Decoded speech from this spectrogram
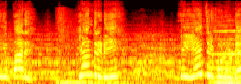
இங்க பாரு. ஏந்திரடி. ஏய் ஏந்திரி பொண்ணுண்டு.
